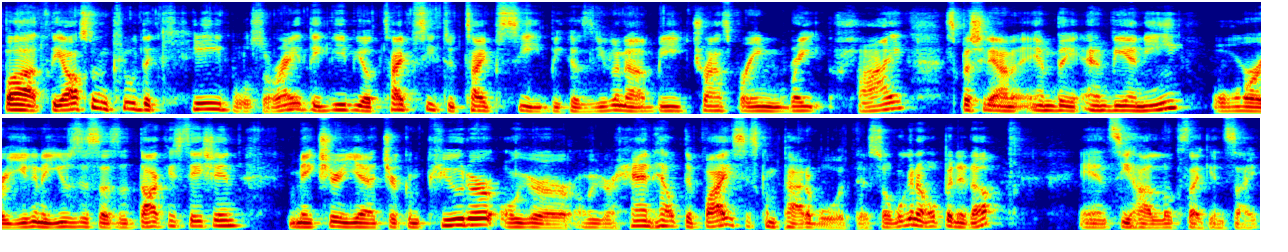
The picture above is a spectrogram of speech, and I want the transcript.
but they also include the cables all right? They give you a type C to type C because you're going to be transferring rate high especially on an NVMe or you're going to use this as a docking station. Make sure yeah your computer or your or your handheld device is compatible with this. So we're going to open it up and see how it looks like inside.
